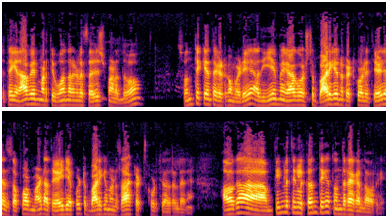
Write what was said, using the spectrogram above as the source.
ಜೊತೆಗೆ ನಾವೇನು ಮಾಡ್ತೀವಿ ಓನರ್ಗಳಿಗೆ ಸಜೆಸ್ಟ್ ಮಾಡೋದು, ಸ್ವಂತಕ್ಕೆ ಅಂತ ಕಟ್ಕೊಂಬೇಡಿ, ಅದು ಇ ಎಂ ಐ ಆಗುವಷ್ಟು ಬಾಡಿಗೆನೂ ಕಟ್ಕೊಳ್ಳಿ ಅಂತ ಹೇಳಿ ಅದು ಸಪೋರ್ಟ್ ಮಾಡಿ, ಅದು ಐಡಿಯಾ ಕೊಟ್ಟು ಬಾಡಿಗೆ ಮಾಡಿ ಸಹ ಕಟ್ಸ್ಕೊಡ್ತೀವಿ ಅದರಲ್ಲೇ ಆವಾಗ ತಿಂಗಳು ತಿಂಗಳು ಕಂತಿಗೆ ತೊಂದರೆ ಆಗಲ್ಲ ಅವ್ರಿಗೆ.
